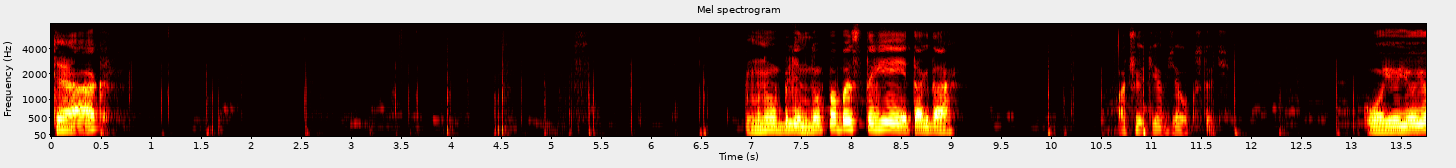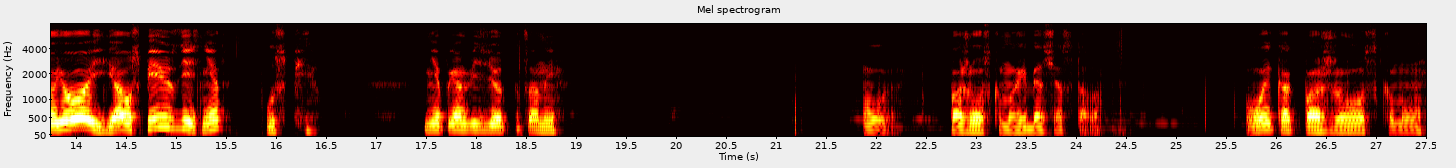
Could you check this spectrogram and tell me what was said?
Так. Ну, блин, ну побыстрее тогда. А что это я взял, кстати? Ой-ой-ой-ой-ой, я успею здесь, нет? Успел. Мне прям везет, пацаны. Ой, по жесткому, ребят, сейчас стало. Ой, как по жесткому.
